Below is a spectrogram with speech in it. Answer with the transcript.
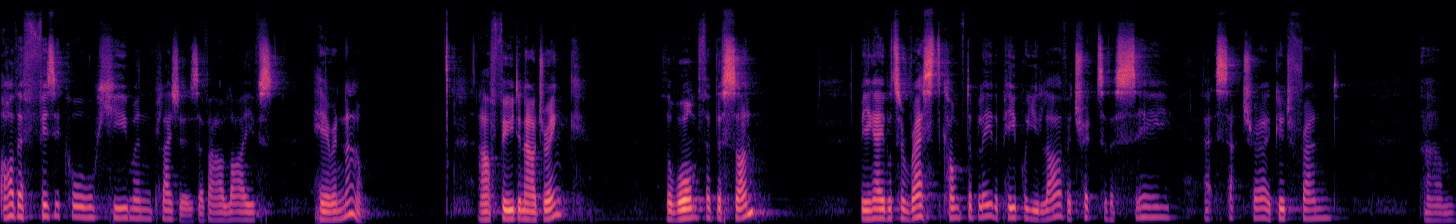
are the physical human pleasures of our lives here and now. Our food and our drink, the warmth of the sun, being able to rest comfortably, the people you love, a trip to the sea, etc., a good friend. Um,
